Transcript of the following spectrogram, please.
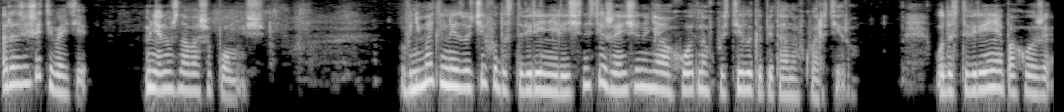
«Разрешите войти? Мне нужна ваша помощь». Внимательно изучив удостоверение личности, женщина неохотно впустила капитана в квартиру. Удостоверение, похоже,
